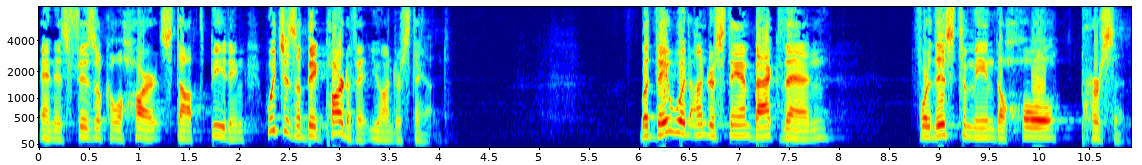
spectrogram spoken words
and his physical heart stopped beating, which is a big part of it, you understand. But they would understand back then for this to mean the whole person.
